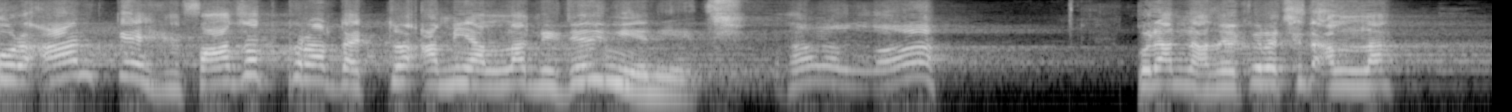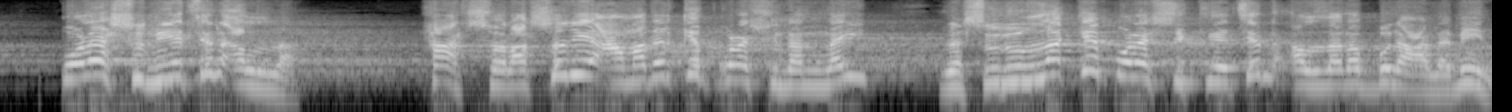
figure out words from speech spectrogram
কোরআনকে হেফাজত করার দায়িত্ব আমি আল্লাহ নিজেই নিয়ে নিয়েছি। কোরআন নাজিল করেছেন আল্লাহ পড়ে শুনিয়েছেন আল্লাহ। হ্যাঁ সরাসরি আমাদেরকে পড়ে শুনান নাই রসুল্লাহকে পড়ে শিখিয়েছেন আল্লাহ রব্বুল আলমিন।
